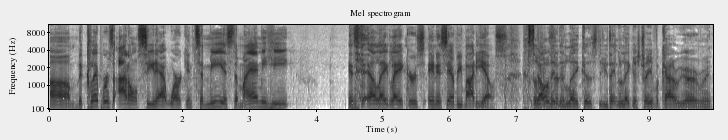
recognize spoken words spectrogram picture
Um, the Clippers, I don't see that working. To me, it's the Miami Heat it's the L.A. Lakers and it's everybody else. So Those you think the, the Lakers? You think the Lakers trade for Kyrie Irving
